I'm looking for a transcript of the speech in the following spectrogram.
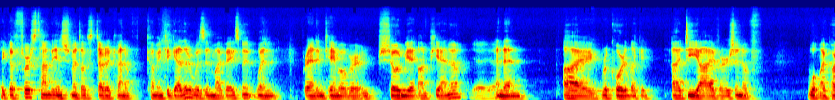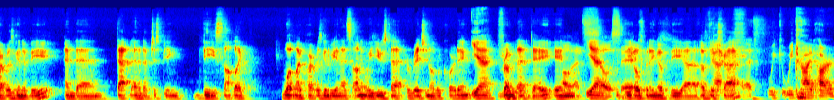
like the first time the instrumental started kind of coming together was in my basement when Brandon came over and showed me it on piano, Yeah, yeah. and then I recorded like a, a DI version of what my part was going to be, and then that ended up just being the song, like what my part was going to be in that song, and we used that original recording Yeah. from that day in oh, that's Yeah, so the opening of the uh, of the track. That's- We, we tried hard.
